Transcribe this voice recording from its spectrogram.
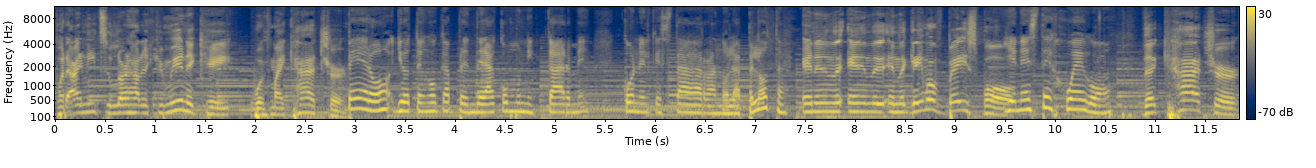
But I need to learn how to communicate with my catcher. Pero yo tengo que aprender a comunicarme con el que está agarrando la pelota. And in the, in the in the game of Y baseball, en este juego, the catcher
